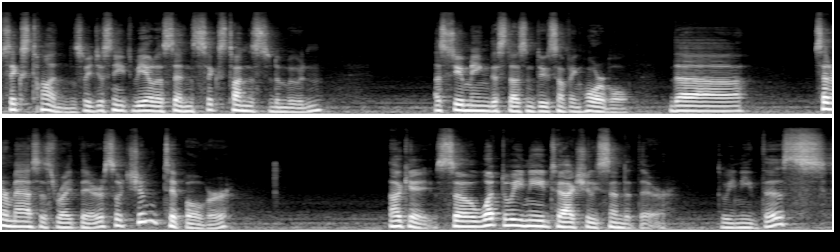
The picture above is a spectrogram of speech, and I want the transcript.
six tons. We just need to be able to send six tons to the moon. Assuming this doesn't do something horrible. The center mass is right there, so it shouldn't tip over. Okay, so what do we need to actually send it there? Do we need this?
